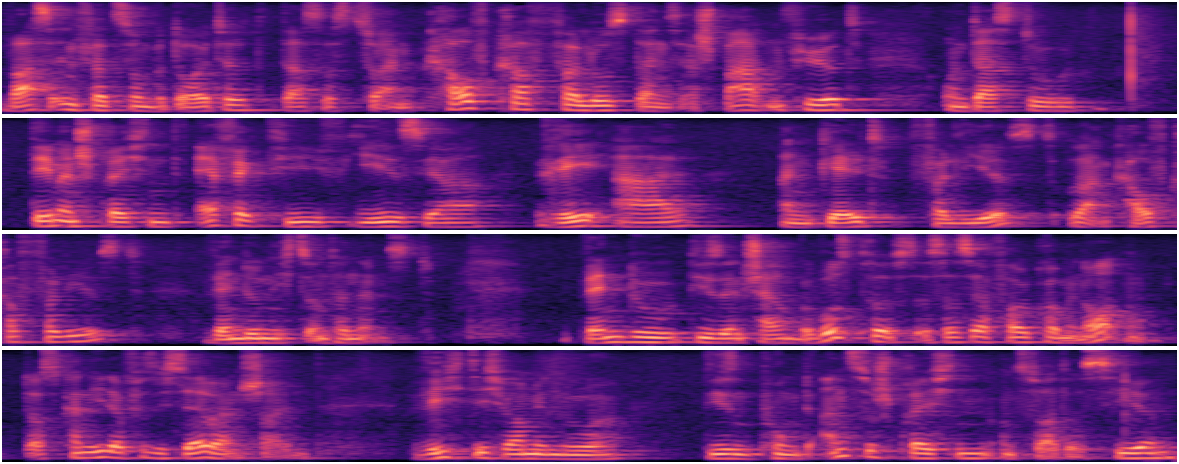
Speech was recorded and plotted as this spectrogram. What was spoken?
was Inflation bedeutet, dass es zu einem Kaufkraftverlust deines Ersparten führt und dass du dementsprechend effektiv jedes Jahr real an Geld verlierst oder an Kaufkraft verlierst, wenn du nichts unternimmst. Wenn du diese Entscheidung bewusst triffst, ist das ja vollkommen in Ordnung. Das kann jeder für sich selber entscheiden. Wichtig war mir nur, diesen Punkt anzusprechen und zu adressieren,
